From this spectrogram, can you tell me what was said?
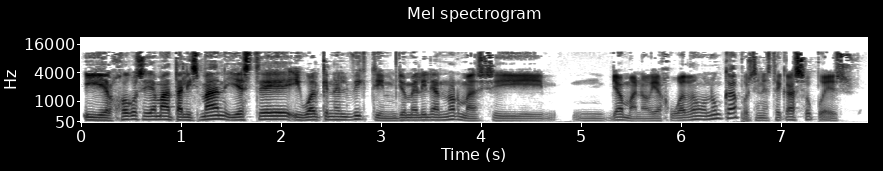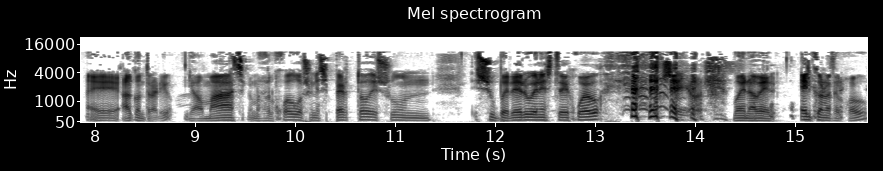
Y el juego se llama Talismán y este, igual que en el Victim, yo me leí las normas y Jaume no había jugado nunca, pues en este caso, pues eh, al contrario. Jaume se conoce el juego, es un experto, es un superhéroe en este juego. Bueno, a ver, él conoce el juego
